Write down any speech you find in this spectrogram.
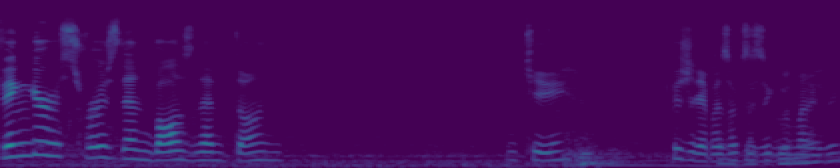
Fingers first, then balls, then tongue. Ok. Pourquoi j'ai l'impression que Ça c'est ça qui va m'arriver?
